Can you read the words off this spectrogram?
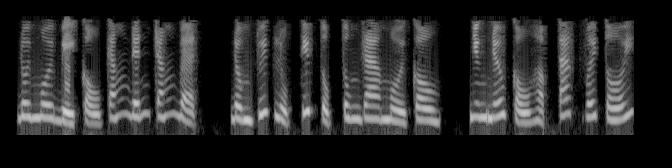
đôi môi bị cậu cắn đến trắng bệt, đồng tuyết lục tiếp tục tung ra mồi câu, nhưng nếu cậu hợp tác với tối,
